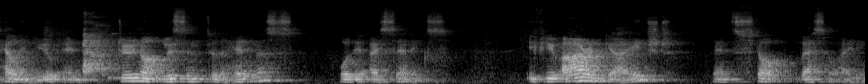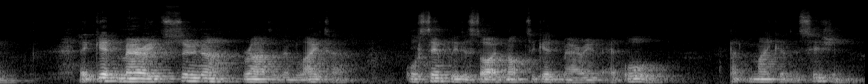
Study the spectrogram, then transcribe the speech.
telling you and do not listen to the hedonists or the ascetics. If you are engaged, then stop vacillating. Get married sooner rather than later, or simply decide not to get married at all, but make a decision.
